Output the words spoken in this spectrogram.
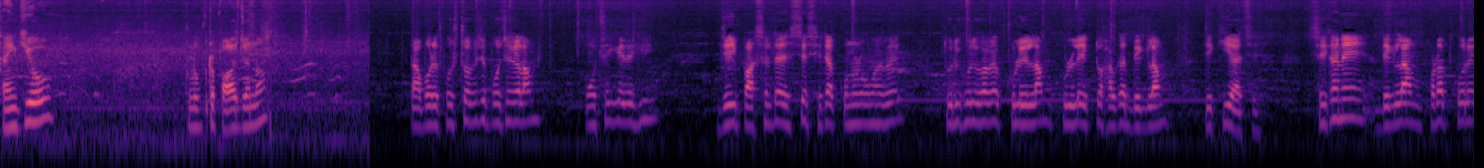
থ্যাংক ইউ প্রুফটা পাওয়ার জন্য। তারপরে পোস্ট অফিসে পৌঁছে গেলাম। পৌঁছে গিয়ে দেখি, যেই পার্সেলটা এসছে, সেটা কোনো রকমভাবে তুড়িখুড়িভাবে খুলে এলাম খুললে একটু হালকা দেখলাম যে কী আছে। সেখানে দেখলাম হঠাৎ করে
